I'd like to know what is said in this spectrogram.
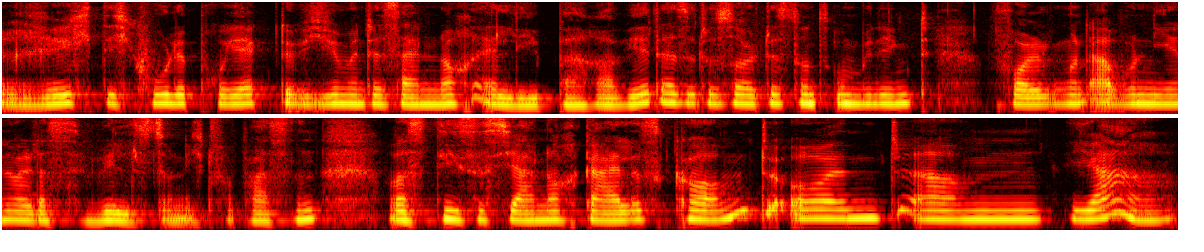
richtig coole Projekte, wie Human Design noch erlebbarer wird. Also du solltest uns unbedingt folgen und abonnieren, weil das willst du nicht verpassen, was dieses Jahr noch Geiles kommt. Und ähm, ja,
